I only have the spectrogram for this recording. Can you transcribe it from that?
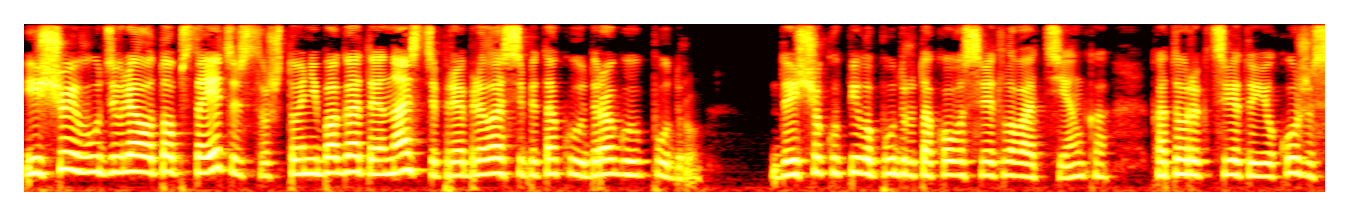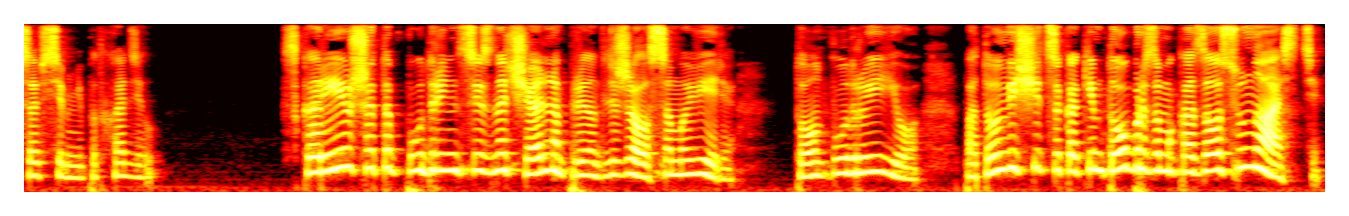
Еще его удивляло то обстоятельство, что небогатая Настя приобрела себе такую дорогую пудру. Да еще купила пудру такого светлого оттенка, который к цвету ее кожи совсем не подходил. Скорее уж эта пудреница изначально принадлежала самой Вере. Тон пудры ее. Потом вещица каким-то образом оказалась у Насти.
